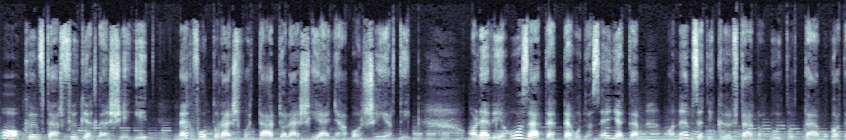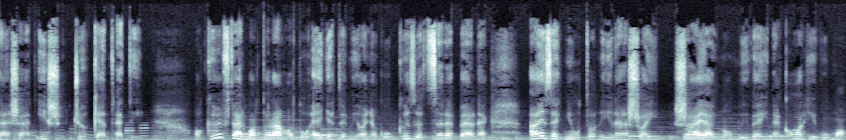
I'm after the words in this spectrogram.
ha a könyvtár függetlenségét megfontolás vagy tárgyalás hiányában sértik. A levél hozzátette, hogy az egyetem a Nemzeti Könyvtárnak nyújtott támogatását is csökkentheti. A könyvtárban található egyetemi anyagok között szerepelnek Isaac Newton írásai, Sájágnon műveinek archívuma,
